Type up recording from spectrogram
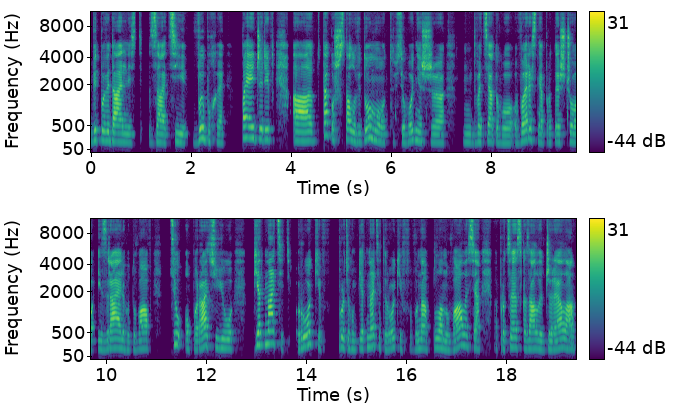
відповідальність за ці вибухи пейджерів. А також стало відомо от сьогодні ж. е, 20 вересня про те, що Ізраїль готував цю операцію 15 років. Протягом 15 років вона планувалася. Про це сказали джерела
